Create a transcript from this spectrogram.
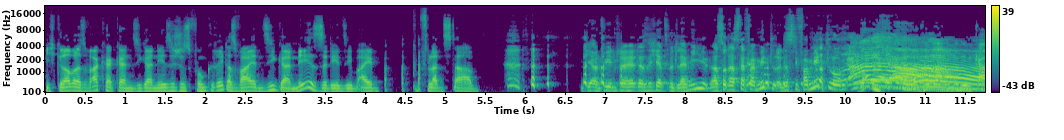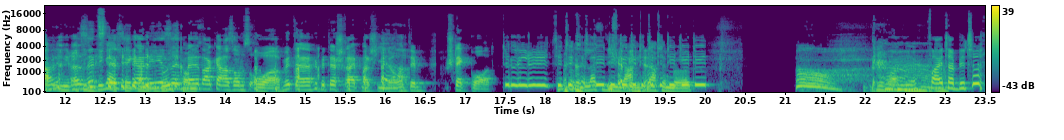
ich glaube, das war gar kein siganesisches Funkgerät, das war ein Siganese, den sie im Ei gepflanzt haben. ja, und wie verhält er sich jetzt mit Lemmy? Achso, das ist der Vermittler. Das ist die Vermittlung. Ja, Ah, ja, Kabel in die Da sitzt Dinger der Siganese in durchkommst. Melba Kasoms Ohr mit der, mit der Schreibmaschine und dem Steckboard. Lass die nach dem Weiter bitte.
